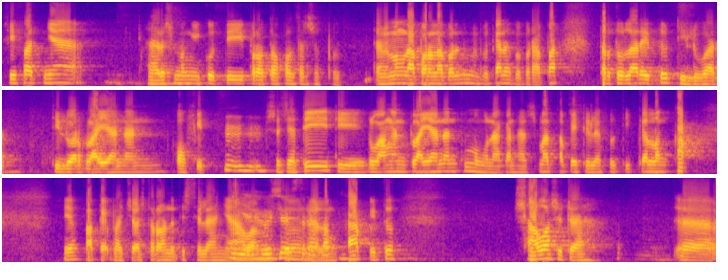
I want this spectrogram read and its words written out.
sifatnya harus mengikuti protokol tersebut. Dan memang laporan-laporan itu menyebutkan beberapa tertular itu di luar di luar pelayanan COVID. Hmm, bisa jadi di ruangan pelayanan itu menggunakan hazmat tapi di level 3 lengkap ya. Pakai baju astronot istilahnya Iya, awam itu nah, lengkap itu. Sawah sudah eh,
